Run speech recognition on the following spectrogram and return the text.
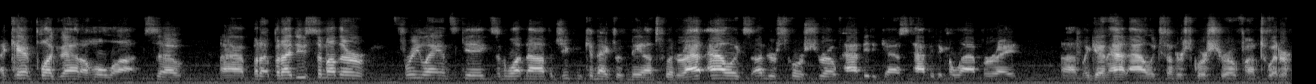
I can't plug that a whole lot. So, uh, but but I do some other freelance gigs and whatnot. But you can connect with me on Twitter at Alex underscore Strouf. Happy to guest, happy to collaborate. Um, again, at Alex underscore Strouf on Twitter.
